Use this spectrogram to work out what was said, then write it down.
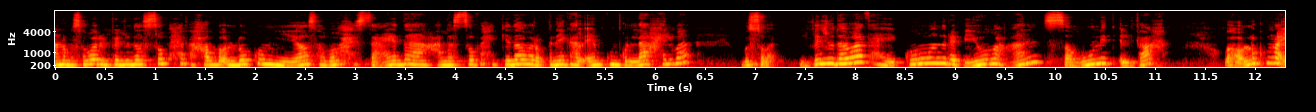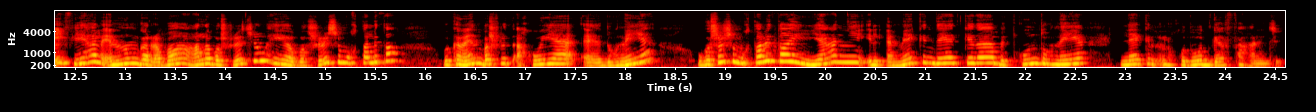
أنا بصور الفيديو ده الصبح فحابة أقول لكم يا صباح السعادة على الصبح كده وربنا يجعل أيامكم كلها حلوة. بصوا بقى الفيديو دوت هيكون ريفيو عن صابونة الفحم وهقول لكم رأيي فيها لأن أنا مجرباها على بشرتي وهي بشرتي مختلطة وكمان بشرة أخويا آه، دهنية. وبشرتي مختلطة يعني الأماكن ديت كده بتكون دهنية لكن الخدود جافة عندي.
